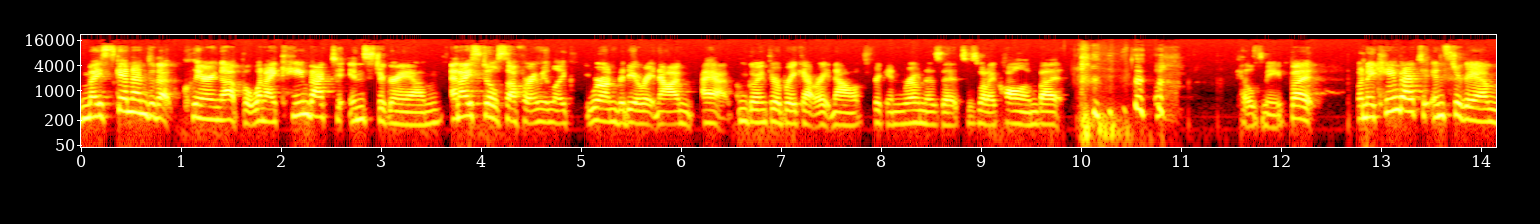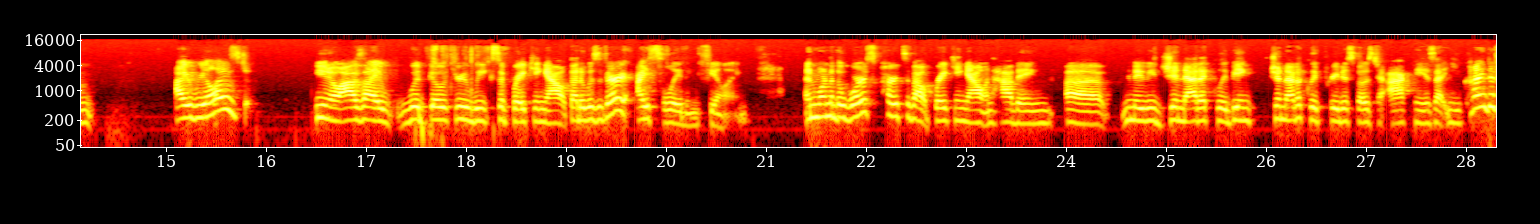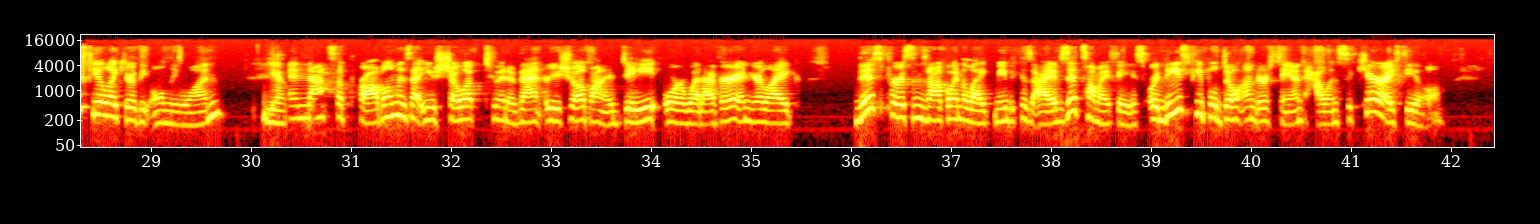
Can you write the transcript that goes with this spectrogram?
my skin ended up clearing up, but when I came back to Instagram, and I still suffer. I mean, like we're on video right now. I'm I, am i am going through a breakout right now. It's freaking Rona's it is what I call them, but kills me. But when I came back to Instagram, I realized, you know, as I would go through weeks of breaking out, that it was a very isolating feeling. And one of the worst parts about breaking out and having uh, maybe genetically being genetically predisposed to acne is that you kind of feel like you're the only one. Yeah. And that's the problem is that you show up to an event or you show up on a date or whatever and you're like, this person's not going to like me because I have zits on my face, or these people don't understand how insecure I feel.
